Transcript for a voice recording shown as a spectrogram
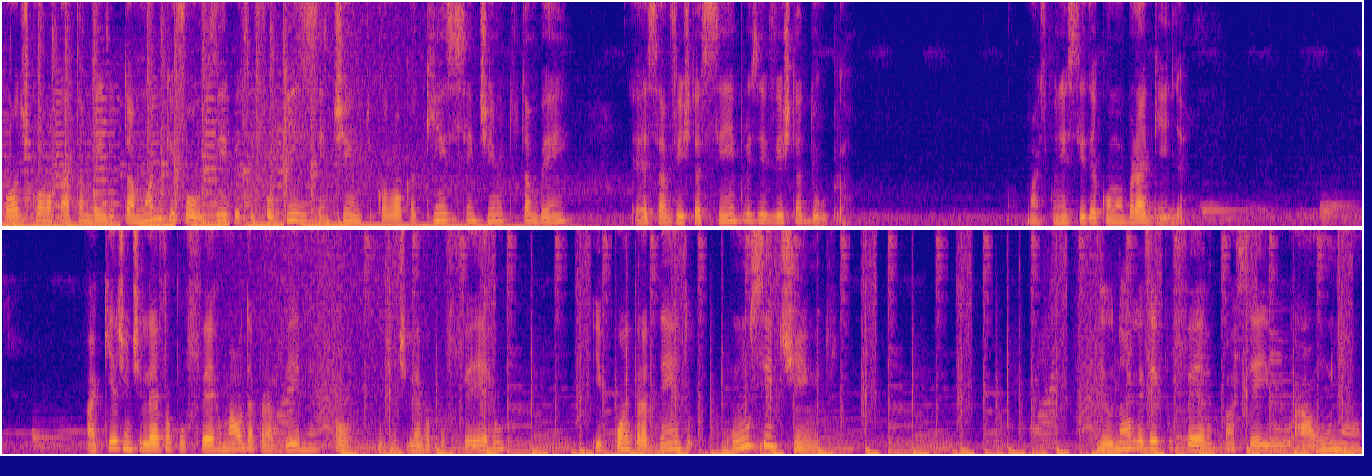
Pode colocar também do tamanho que for o zíper, se for 15 centímetros, coloca 15 centímetros também essa vista simples e vista dupla, mais conhecida como braguilha. Aqui a gente leva por ferro, mal dá pra ver, né? Ó, a gente leva por ferro e põe pra dentro um centímetro eu não levei pro ferro, passei a unha,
